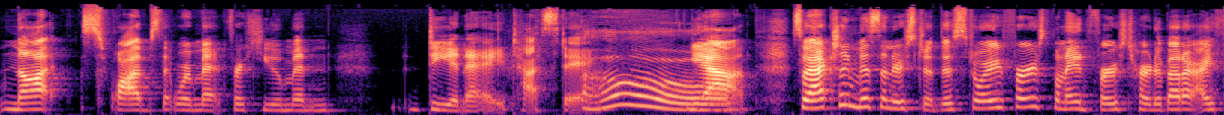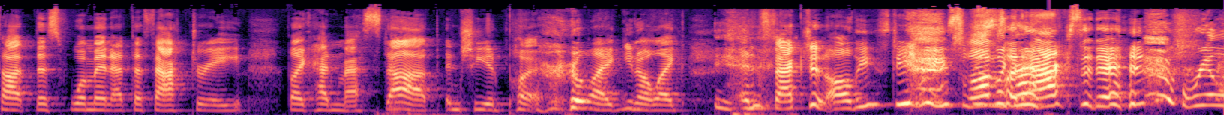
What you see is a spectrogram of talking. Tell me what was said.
not swabs that were meant for human DNA testing. Oh. Yeah. So I actually misunderstood this story first. When I had first heard about it, I thought this woman at the factory like had messed up and she had put her like, you know, like infected all these DNA swabs like on accident. Real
